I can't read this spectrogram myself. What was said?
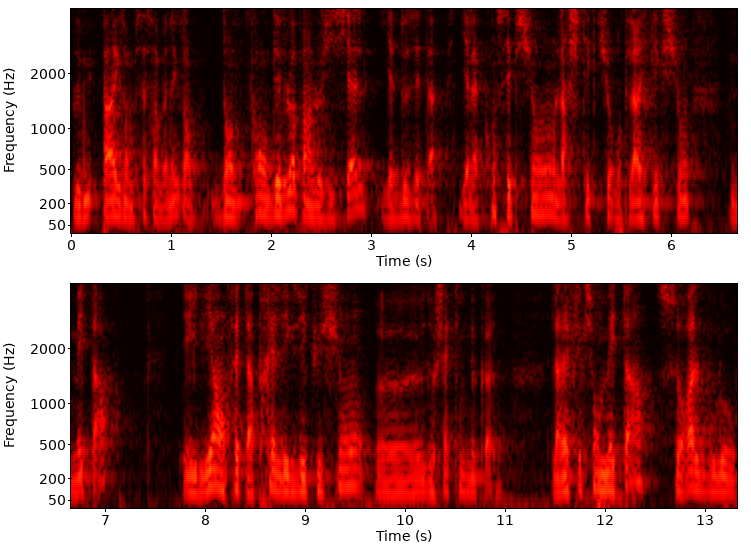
le- par exemple, ça c'est un bon exemple, Dans- quand on développe un logiciel, il y a deux étapes. Il y a la conception, l'architecture, donc la réflexion méta, et il y a en fait après l'exécution euh, de chaque ligne de code. La réflexion méta sera le boulot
